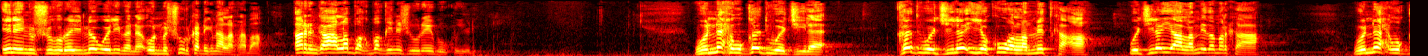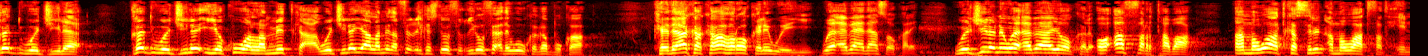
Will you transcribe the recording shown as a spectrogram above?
inaynu shuhurayno welibana oon mashhuur ka dhignaa la rabaa. Arrinkaa la baqbaqina shuhure buu ku yihi wanaxwu qad wajila. Qad wajile iyo kuwa lamidka ah. Wajile yaa lamida markaa wanaxwu qad wajila. Qad wajile iyo kuwa lamidka ah. Wajile yaa lamida ficil kastoo ficilo fada wow kaga buka kadaaka kaa horoo kale weeyi. Waa abaadaas oo kale. Wejilana waa abaayoo kale oo afartaba ama waad kasrin ama waad fadxin.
